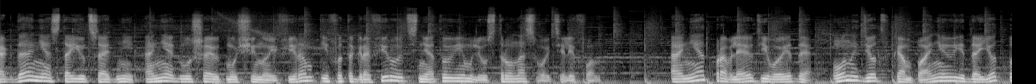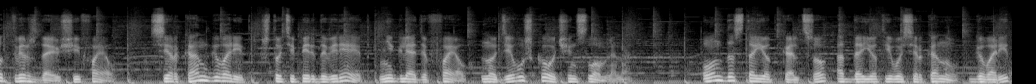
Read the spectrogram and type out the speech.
Когда они остаются одни, они оглушают мужчину эфиром и фотографируют снятую им люстру на свой телефон. Они отправляют его Эде. Он идет в компанию и дает подтверждающий файл. Серкан говорит, что теперь доверяет, не глядя в файл, но девушка очень сломлена. Он достает кольцо, отдает его Серкану, говорит,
